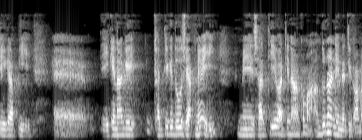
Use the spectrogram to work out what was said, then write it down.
ඒක අපි ඒ කෙනාගේ කට්ටියගේ දෝෂයක් නෙවෙයි මේ සතියේ වටිනාකම අඳුනන්නේ නැතිකම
